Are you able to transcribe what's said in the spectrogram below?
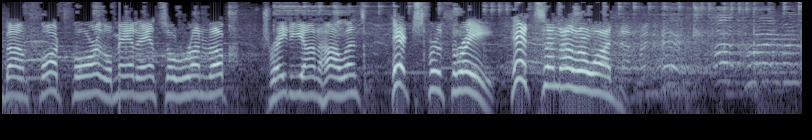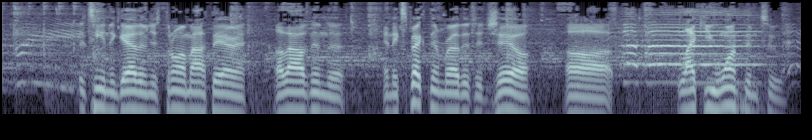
rebound fought for. The Mad Ants'll run it up. Tra-Deon Hollins hits for three. Hits another one. The team together and just throw them out there and allow them to, and expect them rather to gel uh, like you want them to.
